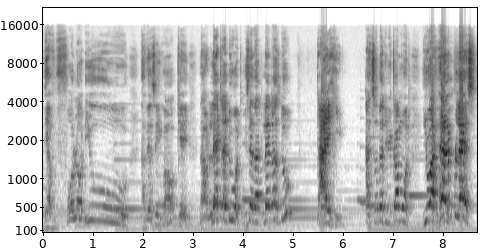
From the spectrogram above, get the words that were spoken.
They have followed you and they're saying, okay, now let her do what? He said that let us do? Tie him. And so that you become what? You are helpless.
